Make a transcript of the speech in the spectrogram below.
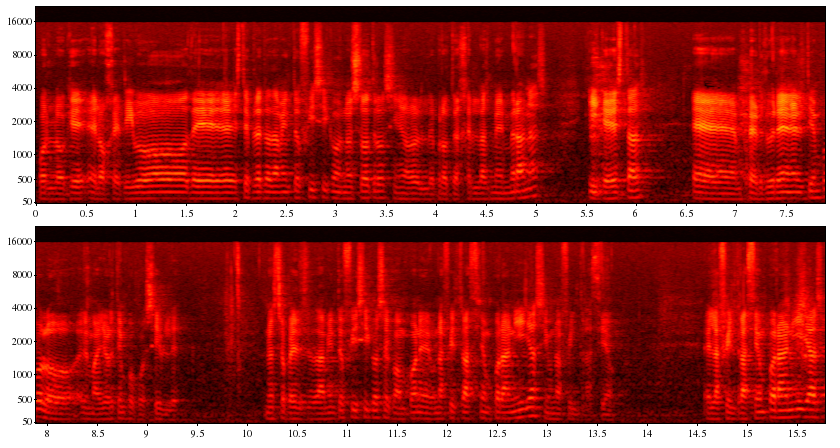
Por lo que el objetivo de este pretratamiento físico no es otro, sino el de proteger las membranas y que éstas eh, perduren en el tiempo el mayor tiempo posible. Nuestro pretratamiento físico se compone de una filtración por anillas y una filtración. En la filtración por anillas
